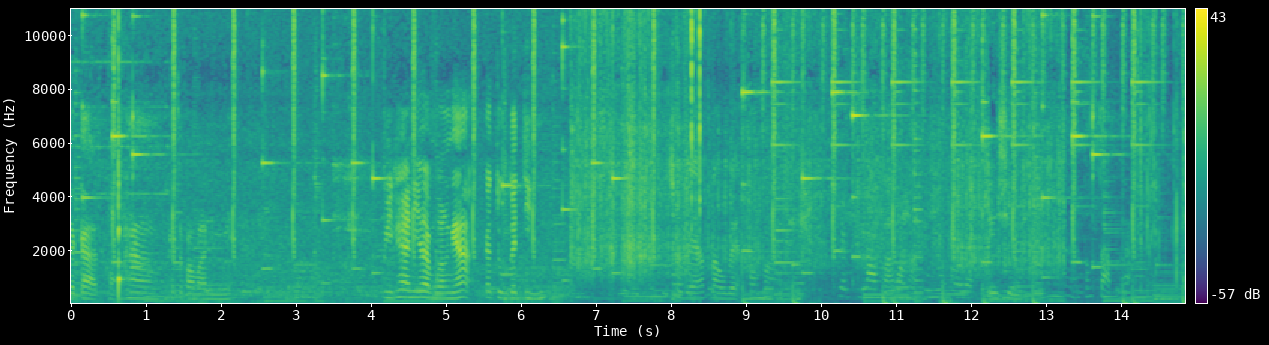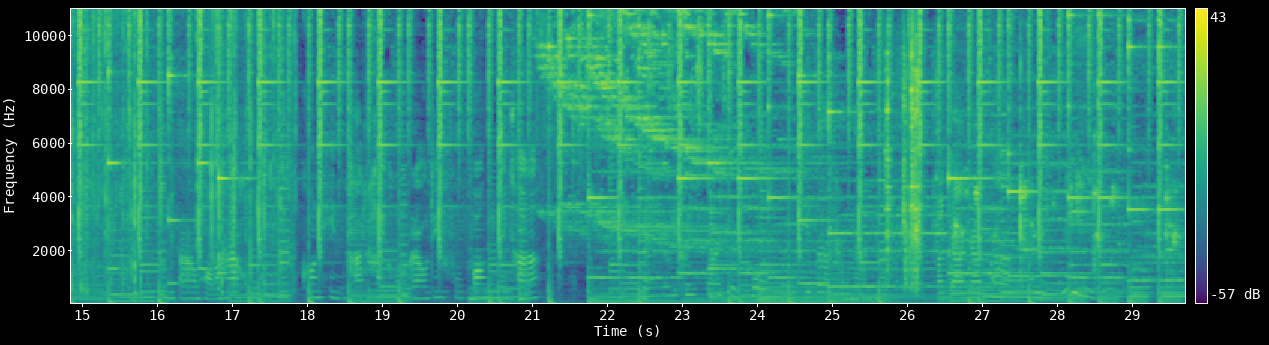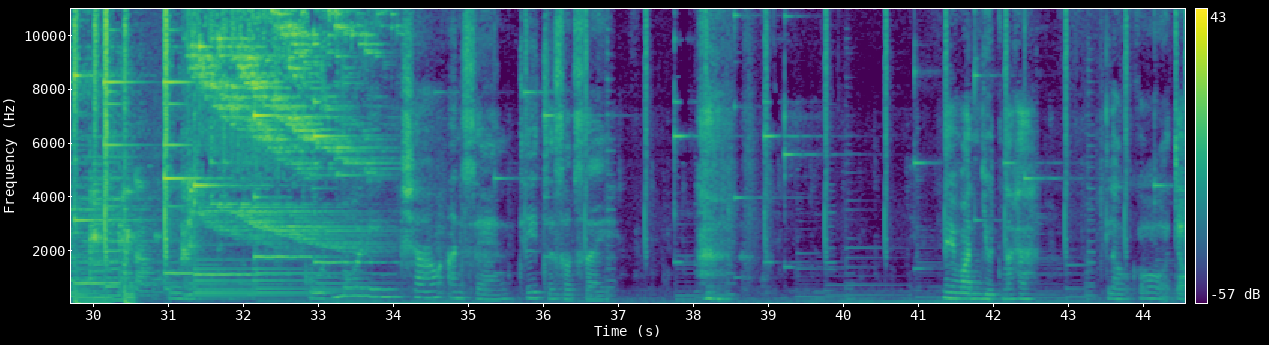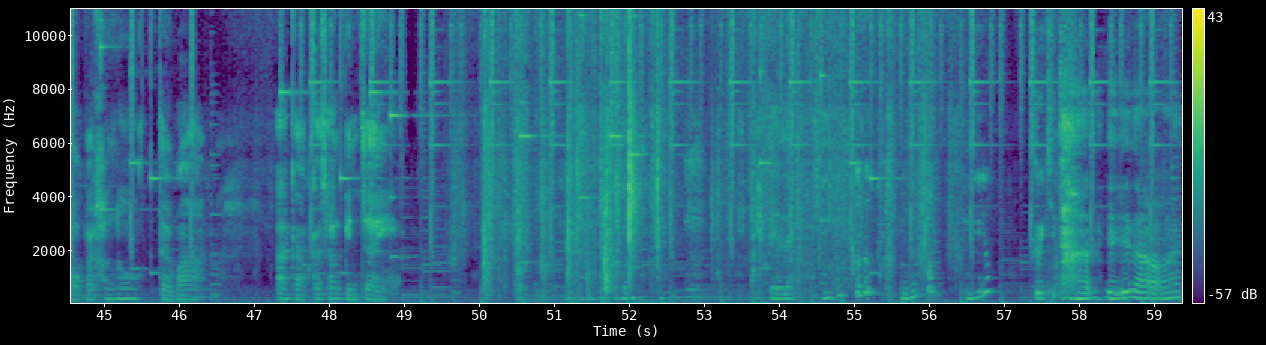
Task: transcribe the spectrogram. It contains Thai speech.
รยากาศของห้างก็จะประมาณนี้ มีแค่นี้แหละเมืองเนี้ย กระจุงกระจิ๋งชแวบเราแวะเข้ามาร้านอาหารเอเชีย ดใส ในวันหยุดนะคะ เราก็จะออกไปข้างนอก แต่ว่าอากาศก็ช่างเป็นใจ เป็นไรดูกีตาร์อย่าที่เอาไว้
